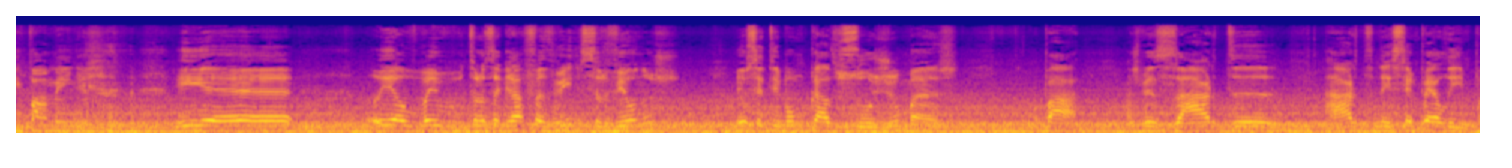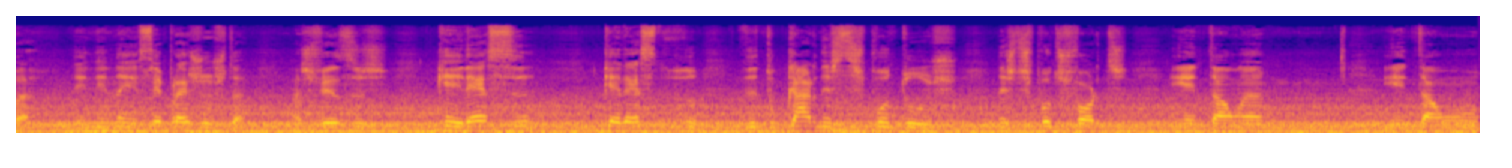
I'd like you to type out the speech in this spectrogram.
E para a minha. E eh, ele veio, trouxe a garrafa de vinho, serviu-nos. Eu senti-me um bocado sujo, mas pá, às vezes a arte, a arte nem sempre é limpa, nem- nem sempre é justa. Às vezes carece, carece de, de tocar nestes pontos, nestes pontos fortes. E então, hum, e então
